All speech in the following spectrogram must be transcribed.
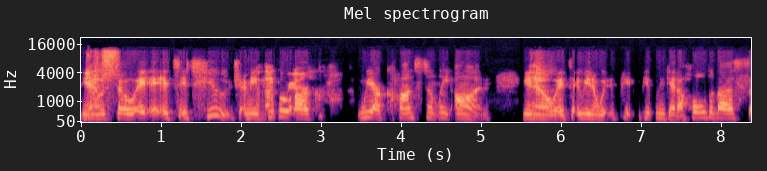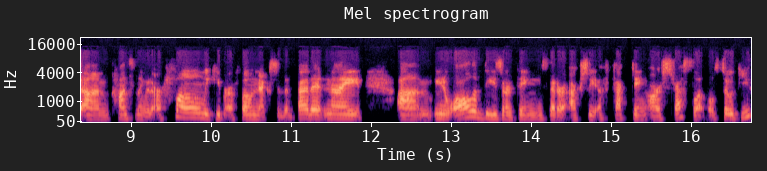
You yes. know so it, it's it's huge. I mean people are we are constantly on. You know it's you know people can get a hold of us um, constantly with our phone we keep our phone next to the bed at night. Um, you know all of these are things that are actually affecting our stress levels. So if you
